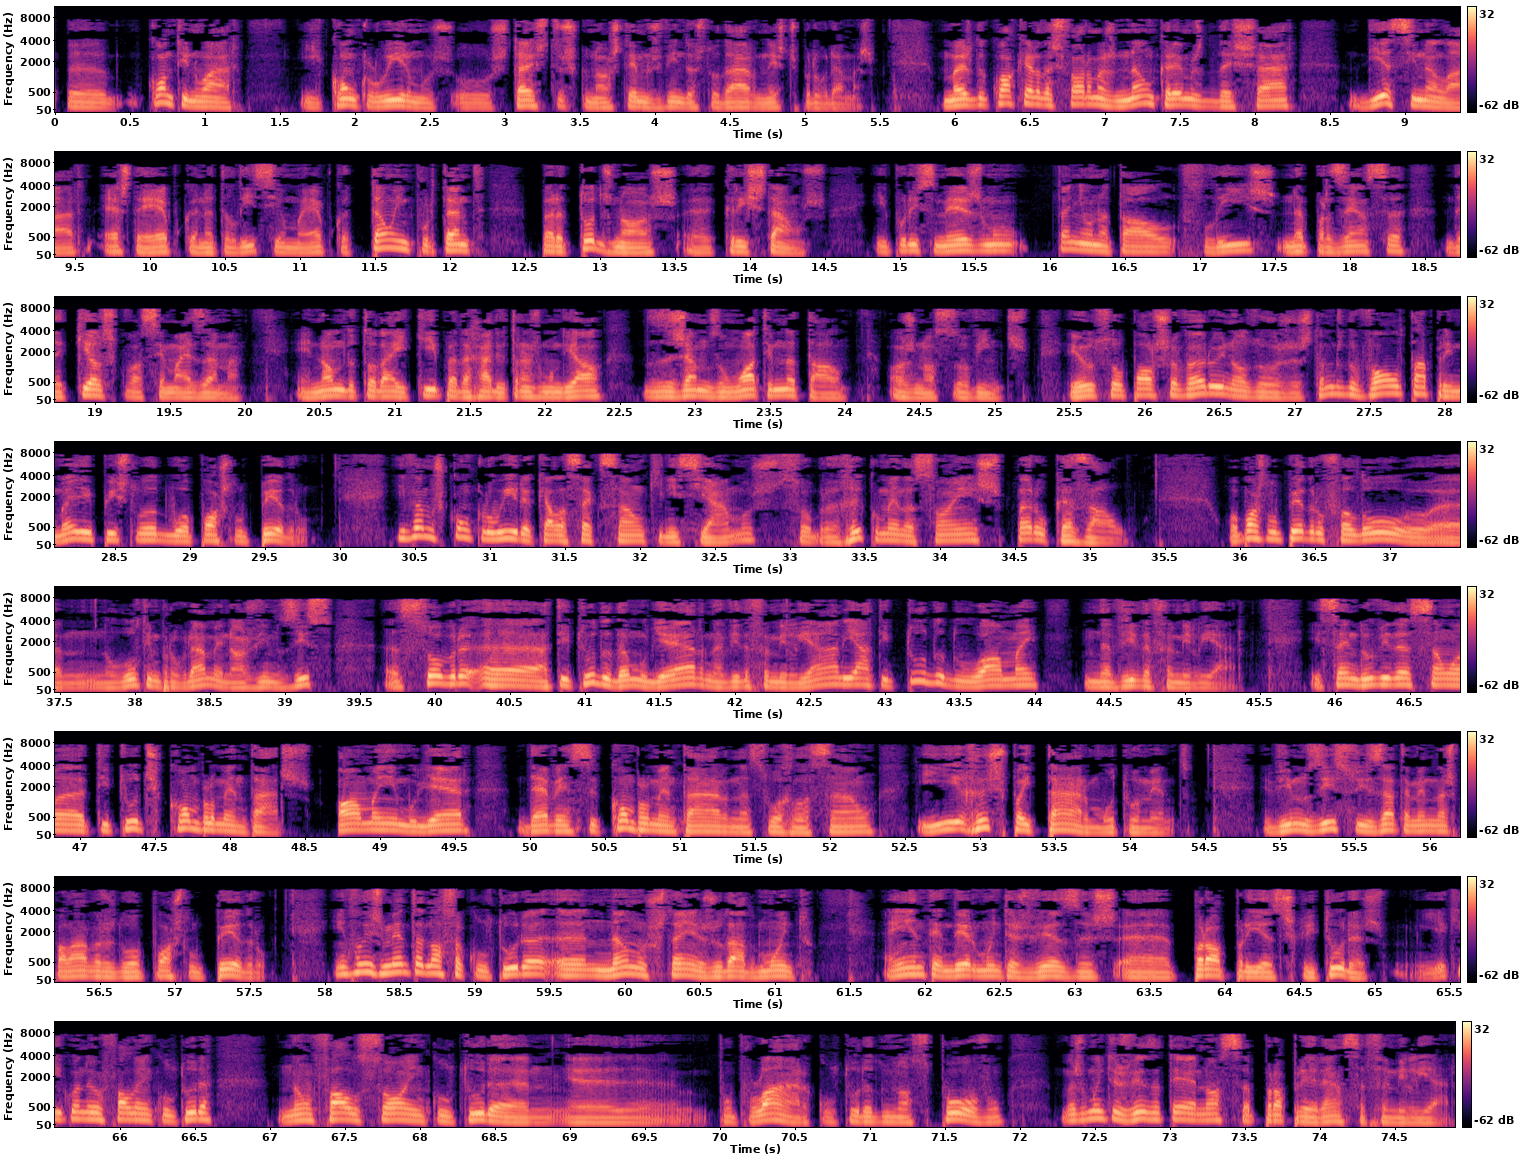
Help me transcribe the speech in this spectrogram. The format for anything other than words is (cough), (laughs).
continuar e concluirmos os textos que nós temos vindo a estudar nestes programas. Mas de qualquer das formas não queremos deixar de assinalar esta época natalícia, uma época tão importante para todos nós eh, cristãos. E por isso mesmo Tenha um Natal feliz na presença daqueles que você mais ama. Em nome de toda a equipa da Rádio Transmundial, desejamos um ótimo Natal aos nossos ouvintes. Eu sou Paulo Chaveiro e nós hoje estamos de volta à primeira epístola do apóstolo Pedro. E vamos concluir aquela secção que iniciamos sobre recomendações para o casal. O apóstolo Pedro falou uh, no último programa, e nós vimos isso, uh, sobre a atitude da mulher na vida familiar e a atitude do homem na vida familiar. E sem dúvida são atitudes complementares. Homem e mulher devem se complementar na sua relação e respeitar mutuamente. Vimos isso exatamente nas palavras do apóstolo Pedro. Infelizmente a nossa cultura uh, não nos tem ajudado muito a entender muitas vezes uh, próprias escrituras. E aqui quando eu falo em cultura, não falo só em cultura uh, popular, cultura do nosso povo, mas muitas vezes até a nossa própria herança familiar.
